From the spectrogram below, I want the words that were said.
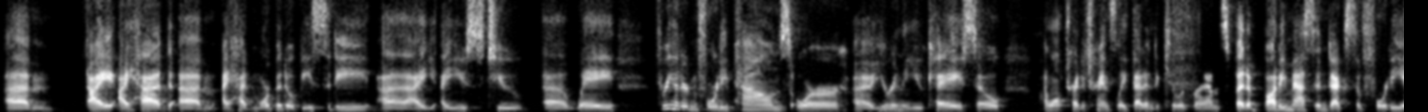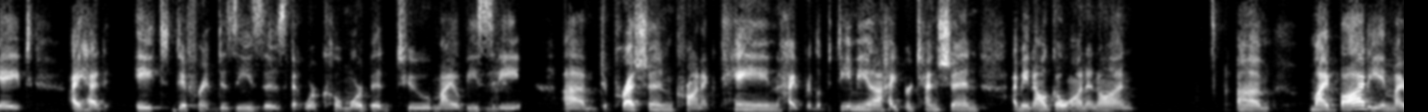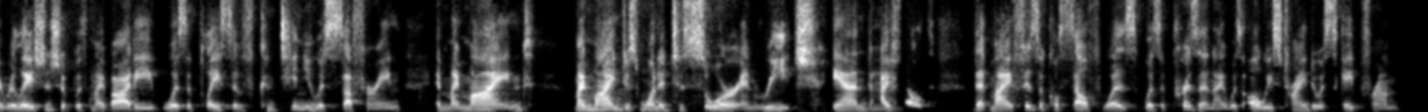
Um, I, I, had um, I had morbid obesity. Uh, I, I, used to uh, weigh 340 pounds, or uh, you're in the UK, so I won't try to translate that into kilograms, but a body mass index of 48. I had eight different diseases that were comorbid to my obesity. Mm-hmm. Um, depression, chronic pain, hyperlipidemia, hypertension. I mean, I'll go on and on um, my body and my relationship with my body was a place of continuous suffering and my mind my mind just wanted to soar and reach and mm. i felt that my physical self was was a prison i was always trying to escape from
